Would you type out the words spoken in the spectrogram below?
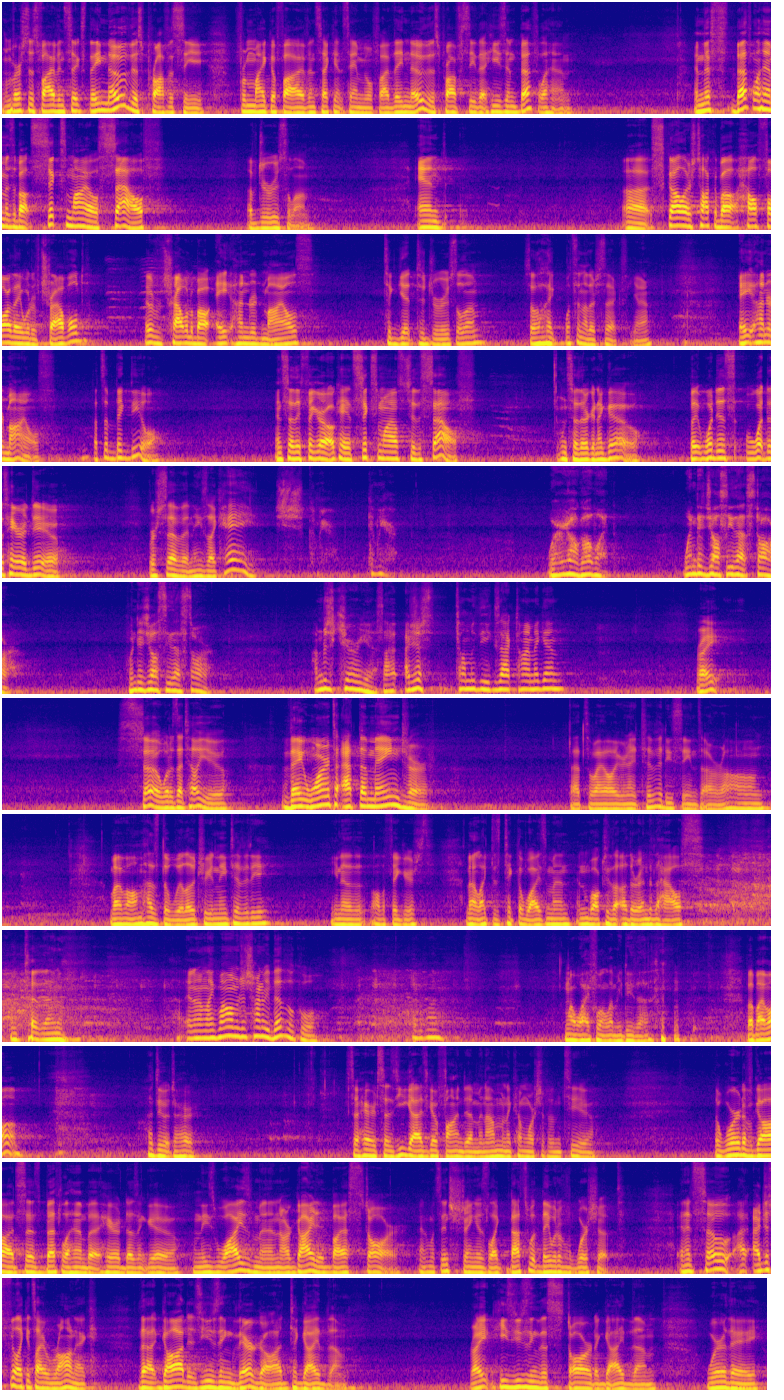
In verses 5 and 6, they know this prophecy from Micah 5 and 2 Samuel 5. They know this prophecy that he's in Bethlehem. And this Bethlehem is about six miles south of Jerusalem. And uh, scholars talk about how far they would have traveled. They would have traveled about 800 miles to get to Jerusalem. So, like, what's another six, you know? 800 miles. That's a big deal. And so they figure out, okay, it's six miles to the south. And so they're going to go. But what does, what does Herod do? Verse 7, he's like, hey, shh, come here, come here. Where are y'all going? When did y'all see that star? When did y'all see that star? I'm just curious. I, I just, tell me the exact time again. Right? So, what does that tell you? They weren't at the manger. That's why all your nativity scenes are wrong. My mom has the willow tree nativity, you know, all the figures. And I like to take the wise men and walk to the other end of the house and put them. And I'm like, Mom, I'm just trying to be biblical. My wife won't let me do that. but my mom, I do it to her. So Herod says, You guys go find him, and I'm going to come worship him too. The word of God says Bethlehem, but Herod doesn't go. And these wise men are guided by a star. And what's interesting is like that's what they would have worshiped. And it's so, I, I just feel like it's ironic that God is using their God to guide them. Right? He's using this star to guide them where they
